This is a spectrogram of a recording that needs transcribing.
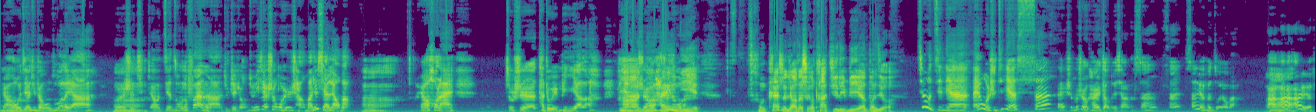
然后我今天去找工作了呀。或者是要今天做了个饭啊，就这种，就一些生活日常嘛，就闲聊嘛。啊。然后后来，就是他终于毕业了，毕业的时候还跟我。从开始聊的时候，他距离毕业多久？就今年，哎，我是今年三，哎，什么时候开始找对象了？三三三月份左右吧，二哦二二月份。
